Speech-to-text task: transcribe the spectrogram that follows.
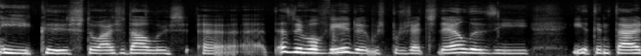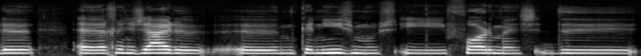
e que estou a ajudá-las a, a desenvolver os projetos delas e, e a tentar arranjar mecanismos e formas de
